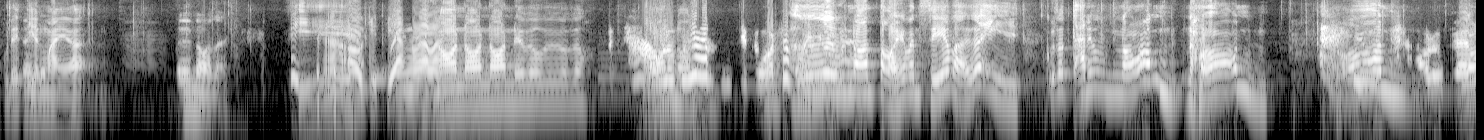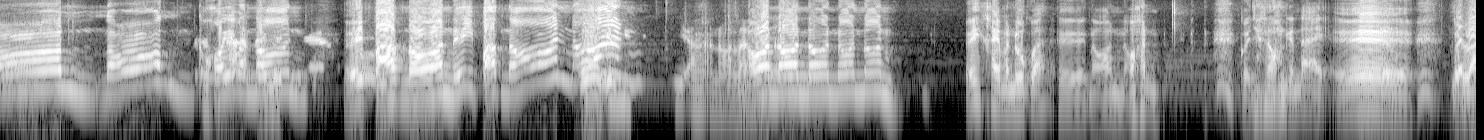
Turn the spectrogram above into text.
กูได้เตียงใหม่แล้วไม่ได้นอนอะ เฮ้ยเอากี่เตียงแล้วมานอนนอนนอนเร็วเร็วเร็วเร็วเอาแล้วเพื่อนจะนอนทำเอไมอมึงนอนต่อให้มันเซฟอะเฮ้ยกูต้องการให้มึงนอน นอนนอนเอาแล้วเพื่อนนอนนอนคอยให้มันนอนเฮ้ยปั๊บนอนเฮ้ยปั๊บนอนนโอ้อยนพี่อะนอนแล้วนอนนอนนอนนอนนอนเฮ้ยใครมานุกวะเออนอนนอนกว่าจะนอนกันได้ เออเดี๋ยวเรา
